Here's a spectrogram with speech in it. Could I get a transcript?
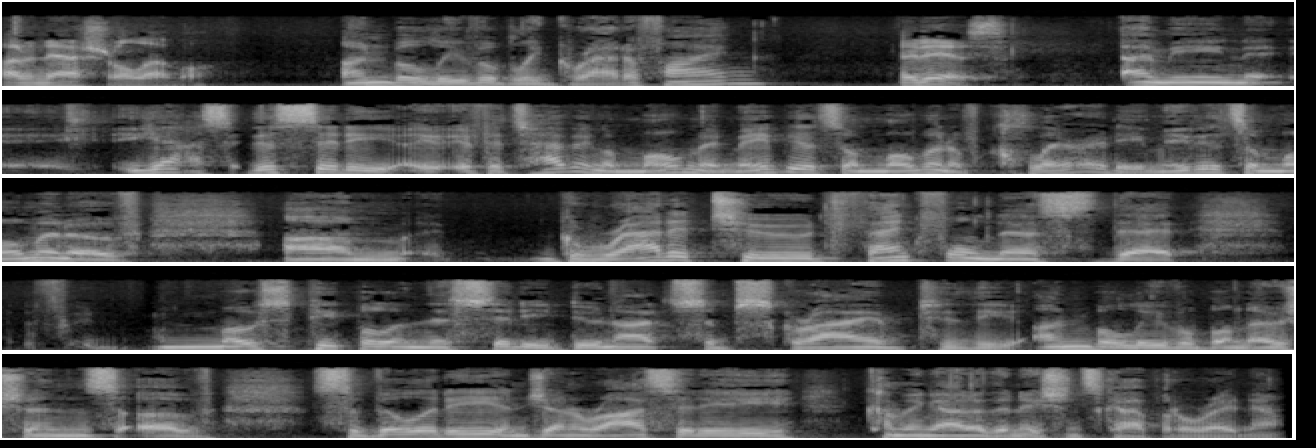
on a national level? Unbelievably gratifying. It is. I mean, yes, this city, if it's having a moment, maybe it's a moment of clarity. Maybe it's a moment of um, gratitude, thankfulness that most people in this city do not subscribe to the unbelievable notions of civility and generosity coming out of the nation's capital right now.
